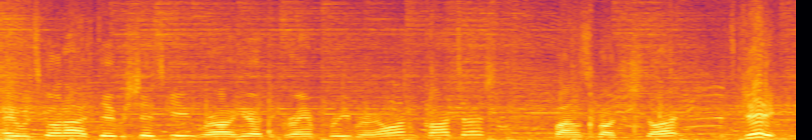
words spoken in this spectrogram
Hey, what's going on? It's Dave Brzezinski. We're out here at the Grand Prix Beroun contest. Finals about to start. Let's get it!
